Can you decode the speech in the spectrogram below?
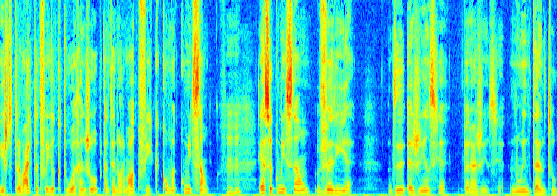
este trabalho, portanto, foi ele que tu arranjou, portanto, é normal que fique com uma comissão. Uhum. Essa comissão varia de agência para agência. No entanto,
